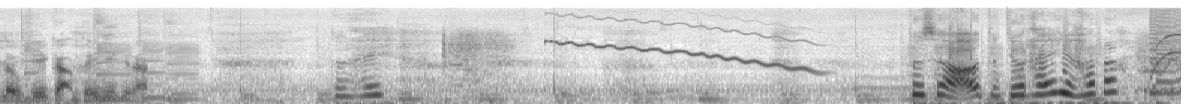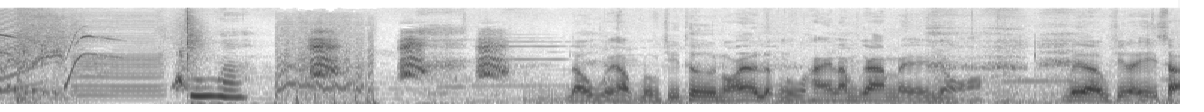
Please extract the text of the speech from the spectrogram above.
Đồng chí cảm thấy như thế nào? Tôi thấy Tôi sợ tôi chưa thấy gì hết á. Nhưng mà Đầu buổi học đồng chí Thư nói là lượng ngủ 25 gram này nhỏ. Bây giờ đồng chí lại thấy sợ.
